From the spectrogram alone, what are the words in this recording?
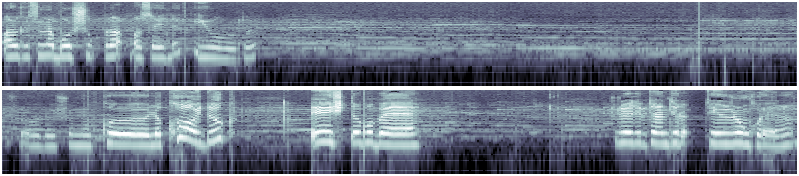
Arkasında boşluk bırakmasaydık iyi olurdu. Şöyle şunu böyle koyduk. E işte bu be. Şuraya da bir tane te televizyon koyalım.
